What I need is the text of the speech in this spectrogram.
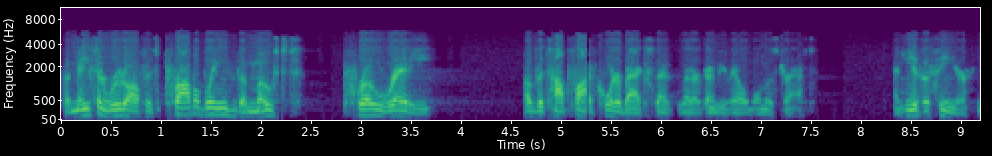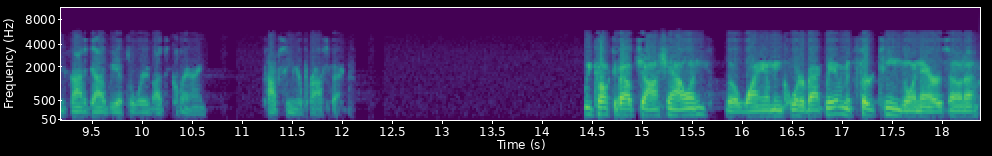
but Mason Rudolph is probably the most pro ready of the top five quarterbacks that, that are going to be available in this draft. And he is a senior. He's not a guy we have to worry about declaring. Top senior prospect. We talked about Josh Allen, the Wyoming quarterback. We have him at 13 going to Arizona.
